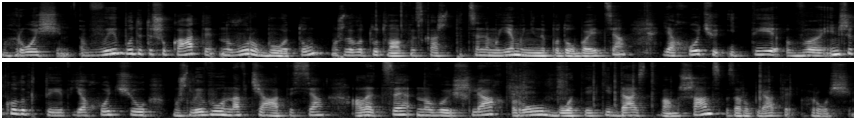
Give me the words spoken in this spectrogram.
гроші. Ви будете шукати нову роботу. Можливо, тут вам ви скажете, це не моє, мені не подобається. Я хочу йти в інший колектив, я хочу, можливо, навчатися, але це новий шлях роботи, який дасть вам шанс заробляти гроші.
